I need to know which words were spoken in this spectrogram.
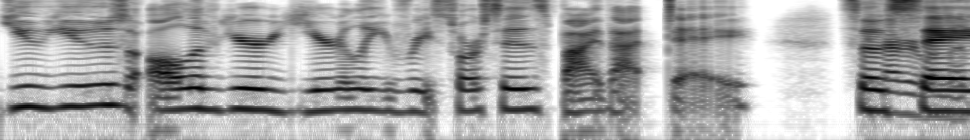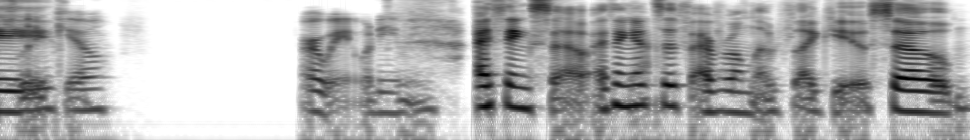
you use all of your yearly resources by that day. So If say like you. Or wait, what do you mean? I think so. I think Yeah. it's if everyone lived like you. So,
